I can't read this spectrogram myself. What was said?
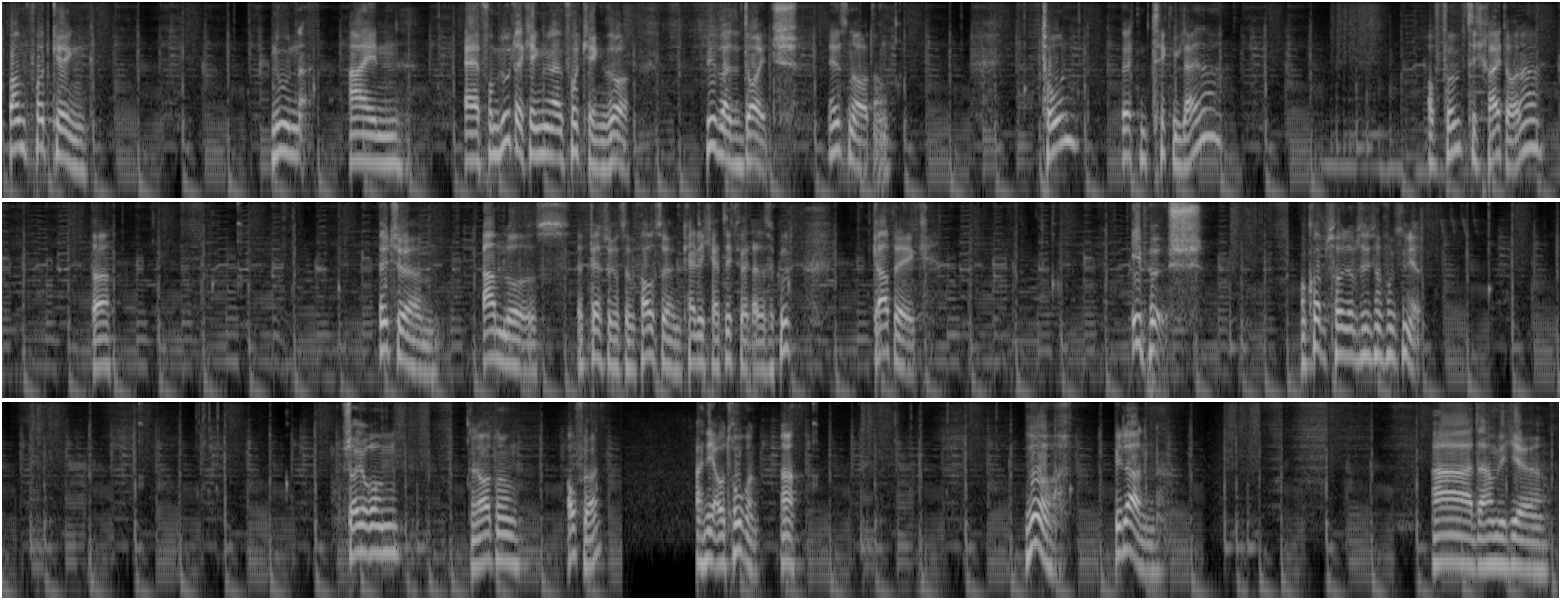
vom Foot King. Nun ein... Äh, vom Luther King nun ein Foot King, so. Spielweise Deutsch. Ist in Ordnung. Ton wird ein Ticken leiser. Auf 50 Reiter, oder? Da. Bildschirm. Armlos. FPS zum Fausthören. Kelligkeit, Sichtfeld, alles so gut. Grafik. Episch. Mal gucken, ob es nicht mehr funktioniert. Steuerung. In Ordnung. Aufhören. Ach nee, Autoren. Ah. So. Wir laden. Ah, da haben wir hier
